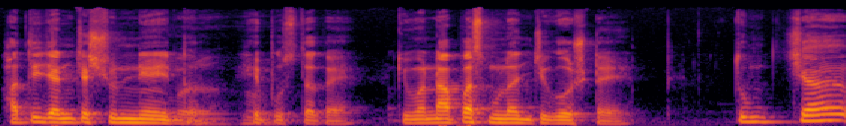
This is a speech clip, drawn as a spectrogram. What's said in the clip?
हाती ज्यांच्या शून्य येतं हे. पुस्तक आहे. किंवा नापास मुलांची गोष्ट आहे. तुमच्या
